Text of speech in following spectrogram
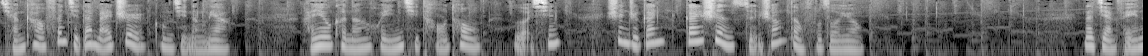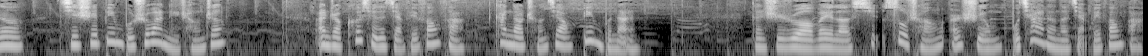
全靠分解蛋白质供给能量，很有可能会引起头痛、恶心，甚至肝肝肾损伤等副作用。那减肥呢？其实并不是万里长征，按照科学的减肥方法，看到成效并不难。但是若为了速速成而使用不恰当的减肥方法，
